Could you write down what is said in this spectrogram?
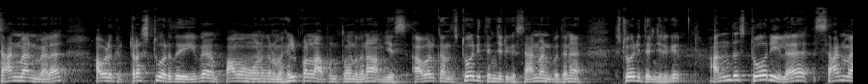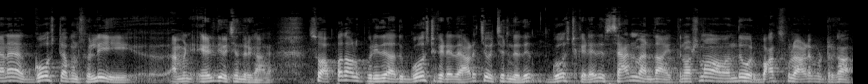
சாண்ட்மேன் மேலே அவளுக்கு ட்ரஸ்ட் வருது. இவன் பாவம் உனக்கு நம்ம ஹெல்ப் பண்ணலாம் அப்படின்னு தோணுதுன்னா எஸ் அவளுக்கு அந்த ஸ்டோரி தெரிஞ்சிருக்கு. சாண்ட்மேன் பற்றின ஸ்டோரி தெரிஞ்சிருக்கு. அந்த ஸ்டோரியில் சாண்ட்மேனை கோஸ்ட் அப்படின்னு சொல்லி ஐ மீன் எழுதி வச்சிருந்திருக்காங்க. ஸோ அப்போ தான் அவளுக்கு புரியுது அது கோஸ்ட் கிடையாது. அடைச்சி வச்சிருந்தது கோஸ்ட் கிடையாது. சாண்ட்மேன் தான். இத்தனை வருஷமாக அவன் வந்து ஒரு பாக்ஸ்குள்ளே அடைப்பட்டிருக்கான்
